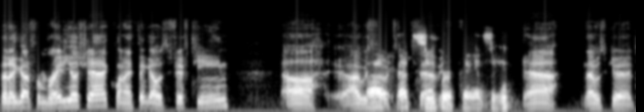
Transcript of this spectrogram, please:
that I got from Radio Shack when I think I was 15. Uh, I was That- tech that's savvy. super fancy. Yeah, that was good.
